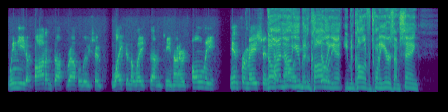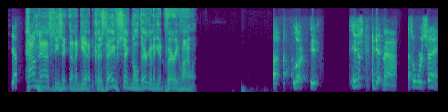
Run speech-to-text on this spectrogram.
we need a bottoms up revolution like in the late 1700s. Only information. No, I know you've been calling it. You've been calling it for 20 years. I'm saying, yeah. how nasty is it going to get? Because they've signaled they're going to get very violent. Uh, look, it is going to get nasty. That's what we're saying.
